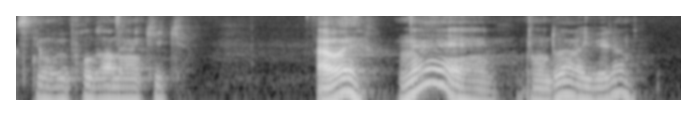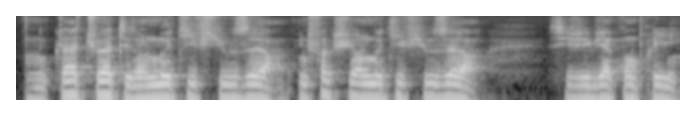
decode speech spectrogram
si on veut programmer un kick. Ah ouais? Ouais, on doit arriver là. Donc là, tu vois, tu es dans le motif user. Une fois que je suis dans le motif user, si j'ai bien compris,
